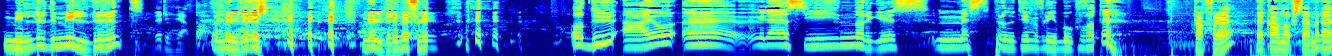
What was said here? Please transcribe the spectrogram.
Mylder? Du myldrer rundt? Ja. Muldre med flu. og du er jo, vil jeg si, Norges mest produktive flybokforfatter. Takk for det. Det kan nok stemme, det.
